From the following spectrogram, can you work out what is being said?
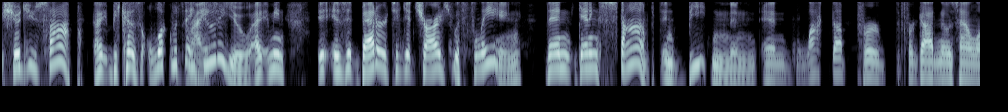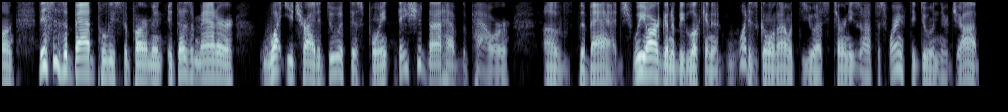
should you stop? Because look what they right. do to you. I mean, is it better to get charged with fleeing? Than getting stomped and beaten and and locked up for for God knows how long. This is a bad police department. It doesn't matter what you try to do at this point. They should not have the power of the badge. We are going to be looking at what is going on with the U.S. Attorney's Office. Why aren't they doing their job?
